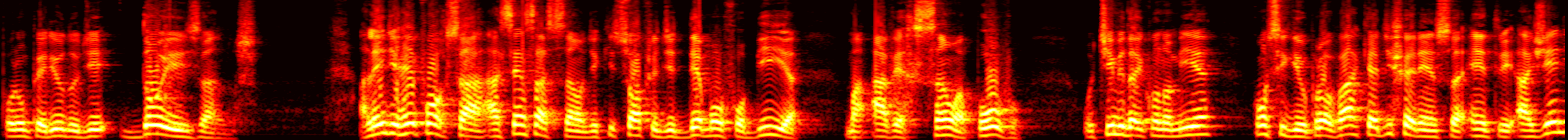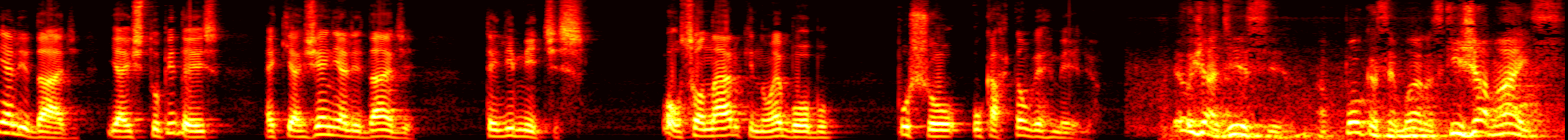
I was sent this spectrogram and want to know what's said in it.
por um período de dois anos. Além de reforçar a sensação de que sofre de demofobia, uma aversão a povo, o time da economia conseguiu provar que a diferença entre a genialidade e a estupidez é que a genialidade tem limites. Bolsonaro, que não é bobo, puxou o cartão vermelho. Eu já disse há poucas semanas que jamais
